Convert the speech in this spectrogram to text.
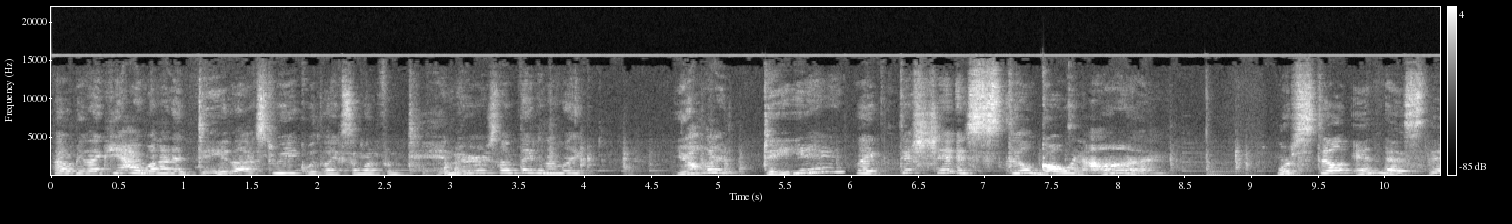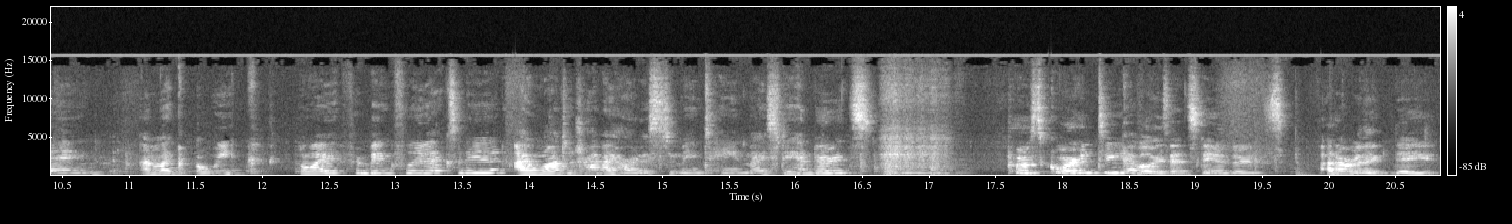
that'll be like, yeah, I went on a date last week with like someone from Tinder or something. And I'm like, y'all are dating? Like this shit is still going on. We're still in this thing. I'm like a week away from being fully vaccinated. I want to try my hardest to maintain my standards. Post quarantine, I've always had standards. I don't really date.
